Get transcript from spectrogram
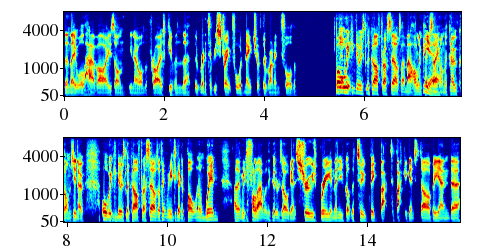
Then they will have eyes on, you know, on the prize, given the, the relatively straightforward nature of the running for them. But all we can do is look after ourselves, like Matt Holland kept yeah. saying on the co-coms. You know, all we can do is look after ourselves. I think we need to go to Bolton and win. I think we need to follow that with a good result against Shrewsbury, and then you've got the two big back-to-back against Derby and uh,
